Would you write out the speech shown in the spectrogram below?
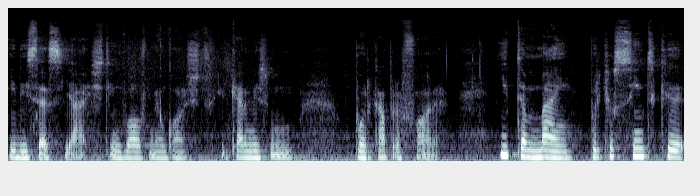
e dissesse: ah, isto envolve-me, eu gosto. Eu quero mesmo pôr cá para fora. E também porque eu sinto que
